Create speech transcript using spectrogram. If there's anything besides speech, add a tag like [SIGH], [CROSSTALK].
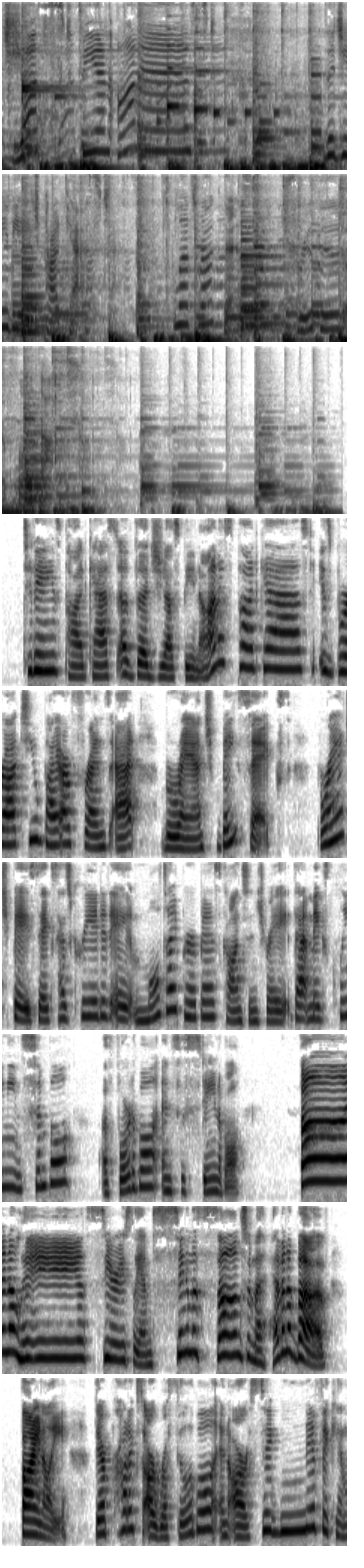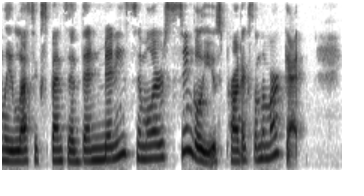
Just being honest. The JBH podcast. Let's rock this. True food, full thought. Today's podcast of the Just Being Honest podcast is brought to you by our friends at Branch Basics. Branch Basics has created a multi purpose concentrate that makes cleaning simple, affordable, and sustainable. Finally! Seriously, I'm singing the songs from the heaven above. Finally! Their products are refillable and are significantly less expensive than many similar single use products on the market.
